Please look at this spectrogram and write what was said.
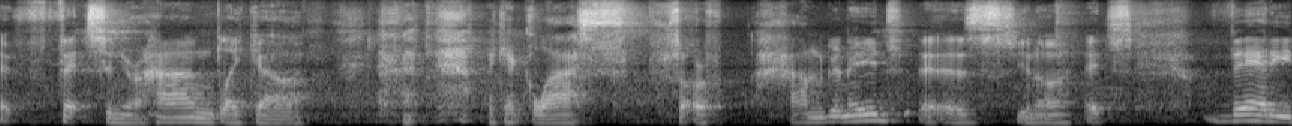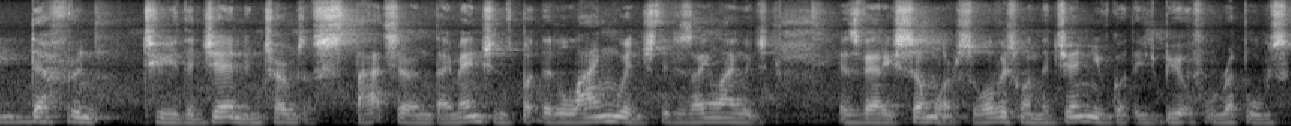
It fits in your hand like a like a glass sort of hand grenade. It is, you know, it's very different to the gin in terms of stature and dimensions, but the language, the design language, is very similar. So obviously on the gin, you've got these beautiful ripples,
